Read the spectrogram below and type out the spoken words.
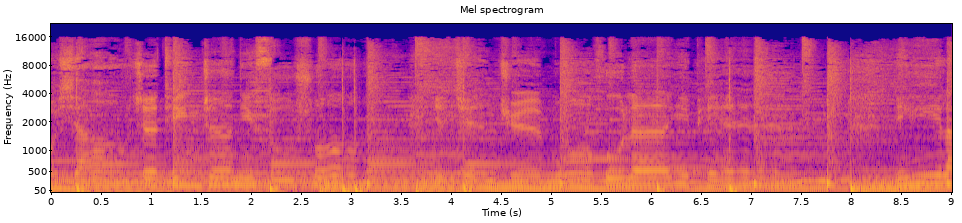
我笑着听着你诉说，眼前却模糊了一片。 你拉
